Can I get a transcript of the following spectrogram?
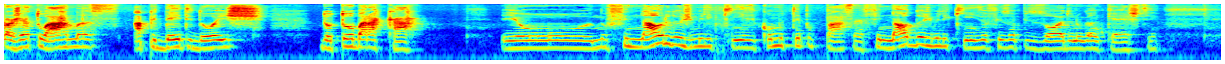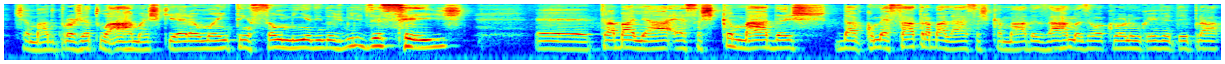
Projeto Armas, Update 2, Dr. Baracá. Eu, no final de 2015, como o tempo passa, né? final de 2015 eu fiz um episódio no Guncast chamado Projeto Armas, que era uma intenção minha de em 2016 é, trabalhar essas camadas, da, começar a trabalhar essas camadas. Armas é um acrônimo que eu inventei para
